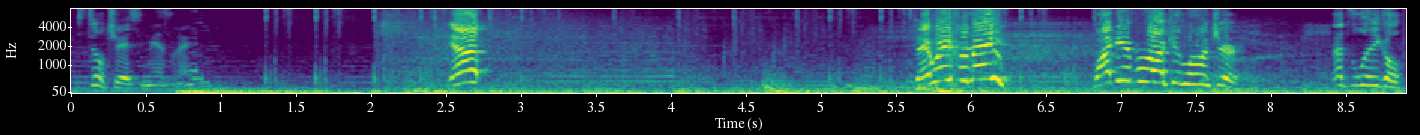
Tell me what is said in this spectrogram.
He's still chasing me, isn't he? Yep! Stay away from me! Why do you have a rocket launcher? That's illegal.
